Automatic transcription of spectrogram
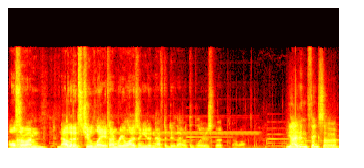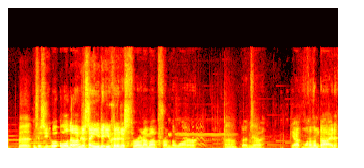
Also, Um, I'm now that it's too late, I'm realizing you didn't have to do that with the blues, but oh well. Yeah, I didn't think so, but. you, well, no, I'm just saying you you could have just thrown them up from the water, Oh, but yeah. uh, yep, one of them died.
